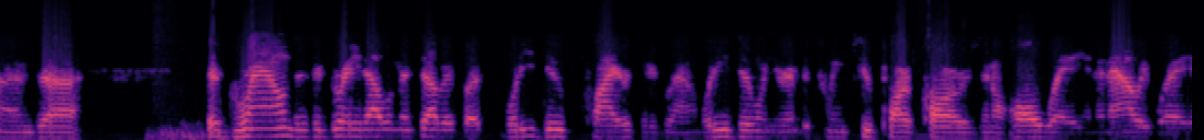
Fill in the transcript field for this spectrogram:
And, uh, the ground is a great element of it, but what do you do prior to the ground? What do you do when you're in between two parked cars in a hallway, in an alleyway,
